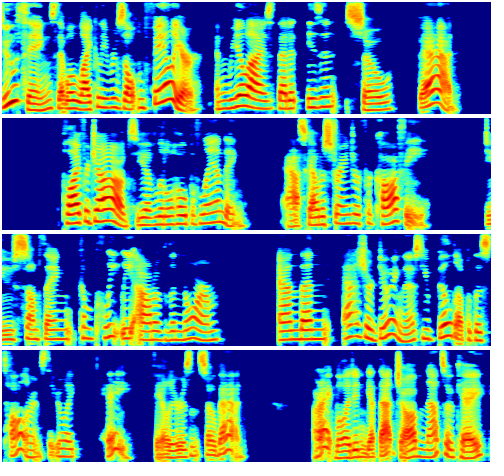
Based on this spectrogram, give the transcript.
do things that will likely result in failure and realize that it isn't so bad. Apply for jobs you have little hope of landing. Ask out a stranger for coffee. Do something completely out of the norm. And then as you're doing this, you build up this tolerance that you're like, hey, failure isn't so bad. All right, well, I didn't get that job, and that's okay.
